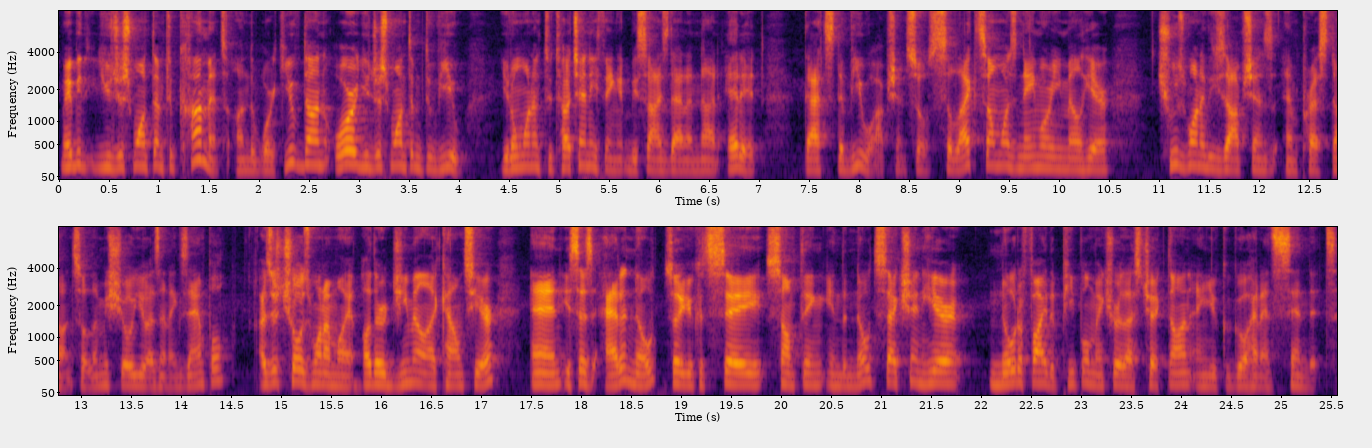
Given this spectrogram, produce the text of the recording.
Maybe you just want them to comment on the work you've done, or you just want them to view. You don't want them to touch anything besides that and not edit. That's the view option. So select someone's name or email here, choose one of these options and press done. So let me show you as an example. I just chose one of my other Gmail accounts here and it says add a note. So you could say something in the notes section here, notify the people, make sure that's checked on, and you could go ahead and send it.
